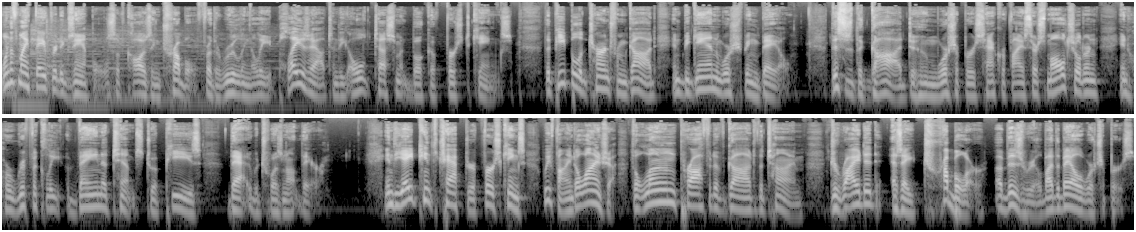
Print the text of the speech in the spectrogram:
One of my favorite examples of causing trouble for the ruling elite plays out in the Old Testament book of 1 Kings. The people had turned from God and began worshiping Baal. This is the God to whom worshippers sacrifice their small children in horrifically vain attempts to appease that which was not there. In the 18th chapter of 1 Kings, we find Elijah, the lone prophet of God at the time, derided as a troubler of Israel by the Baal worshippers.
